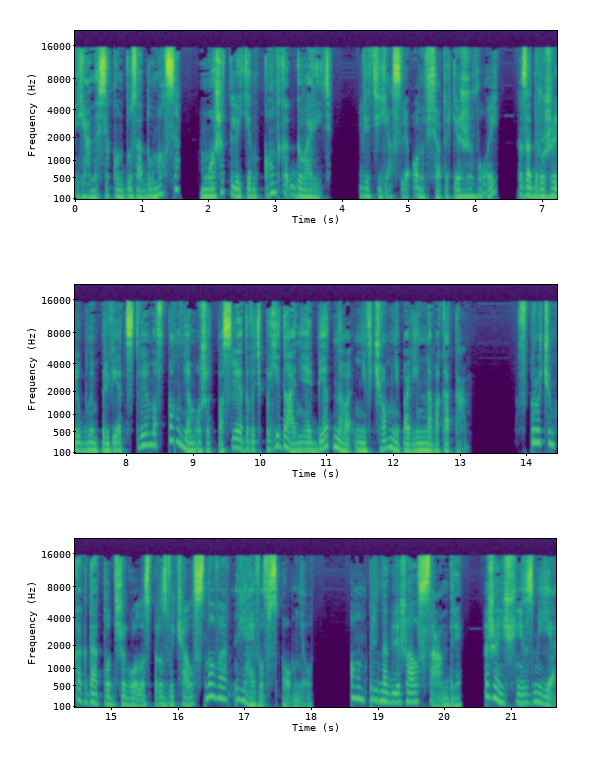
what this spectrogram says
Я на секунду задумался, может ли Кинг-Конг говорить. Ведь если он все-таки живой, за дружелюбным приветствием вполне может последовать поедание бедного, ни в чем не повинного кота. Впрочем, когда тот же голос прозвучал снова, я его вспомнил. Он принадлежал Сандре, женщине-змее,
